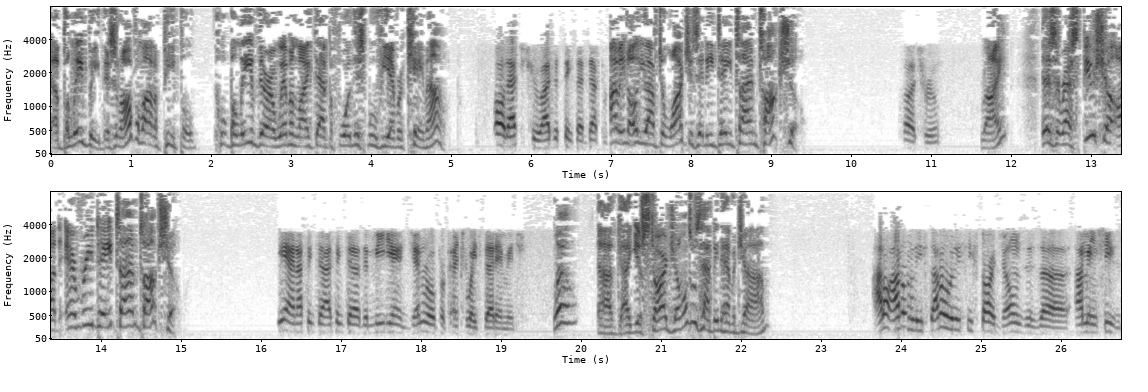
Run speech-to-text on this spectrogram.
uh, believe me, there's an awful lot of people who believe there are women like that before this movie ever came out. Oh, that's true. I just think that that's I mean, all you have to watch is any daytime talk show, uh, true. right? There's a Rasputia on every daytime talk show. Yeah, and I think that I think the the media in general perpetuates that image. Well, uh, I guess Star Jones was happy to have a job. I don't I don't really I don't really see Star Jones as uh I mean she's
